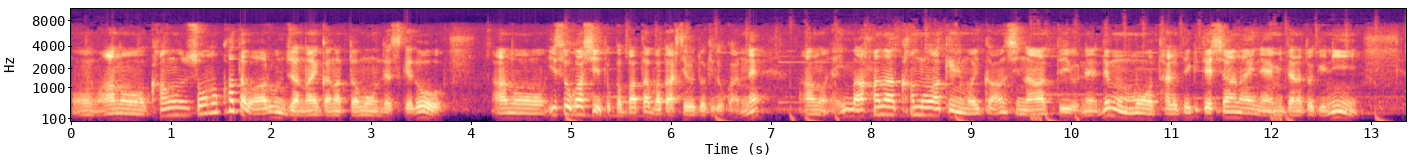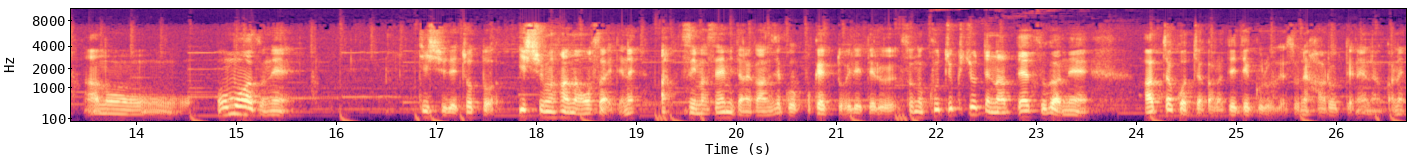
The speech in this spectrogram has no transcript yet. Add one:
うんあの花粉症の方はあるんじゃないかなと思うんですけどあの忙しいとかバタバタしてる時とかにねあの今鼻かむわけにもいかんしなっていうねでももう垂れてきてしゃあないねみたいな時にあの思わずねティッシュでちょっと一瞬鼻を押さえてね「あすいません」みたいな感じでこうポケットを入れてるそのクチュクチュってなったやつがねあっちゃこっちゃから出てくるんですよね。春ってねなんかね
